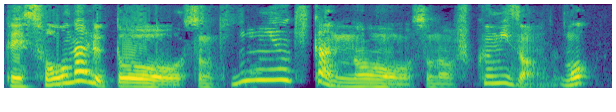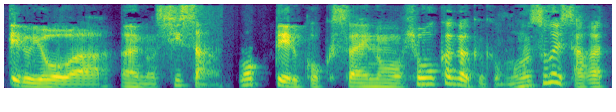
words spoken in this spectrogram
で、そうなると、その金融機関のその含み損、持ってる要は、あの資産、持っている国債の評価額がものすごい下がっ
